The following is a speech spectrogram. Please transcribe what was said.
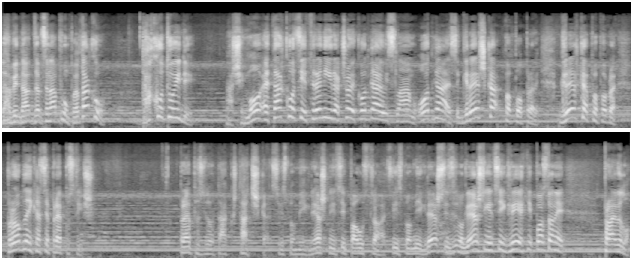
Da bi, da, da bi se napumpa. Je tako? Tako to ide. Znači, mo, e tako se trenira čovjek odgaja u islamu. Odgaja se greška pa popravi. Greška pa popravi. Problem kad se prepustiš. Prepusti tako, šta ćeš kad? Svi smo mi grešnici pa ustraj. Svi smo mi grešnici, svi smo grešnici i grijeh ti postane pravilo.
